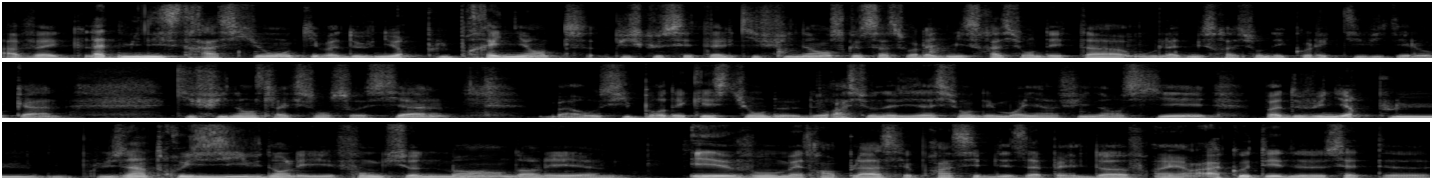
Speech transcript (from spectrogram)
avec l'administration qui va devenir plus prégnante puisque c'est elle qui finance, que ce soit l'administration d'État ou l'administration des collectivités locales qui finance l'action sociale, bah aussi pour des questions de, de, rationalisation des moyens financiers, va devenir plus, plus intrusive dans les fonctionnements, dans les euh, et vont mettre en place le principe des appels d'offres. À côté de cette euh,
